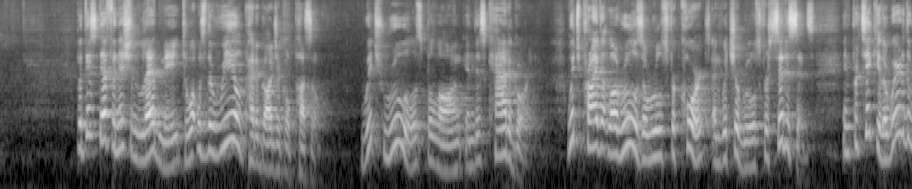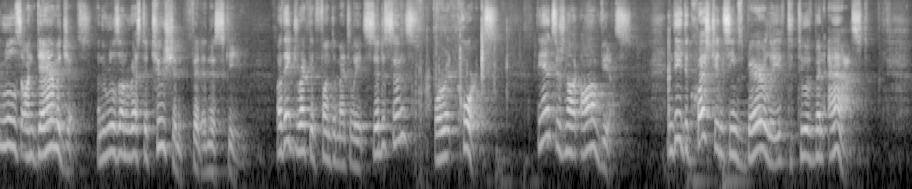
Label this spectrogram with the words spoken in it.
But this definition led me to what was the real pedagogical puzzle. Which rules belong in this category? Which private law rules are rules for courts and which are rules for citizens? In particular, where do the rules on damages and the rules on restitution fit in this scheme? Are they directed fundamentally at citizens or at courts? The answer is not obvious. Indeed, the question seems barely to, have been asked.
